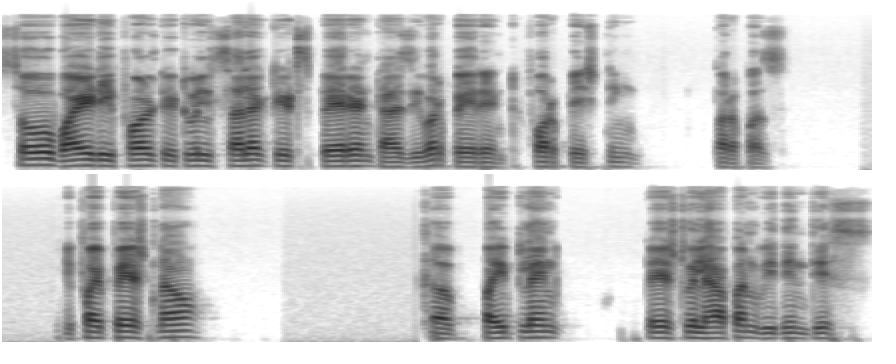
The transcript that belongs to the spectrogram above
So by default it will select its parent as your parent for pasting purpose. If i paste now the pipeline paste will happen within this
